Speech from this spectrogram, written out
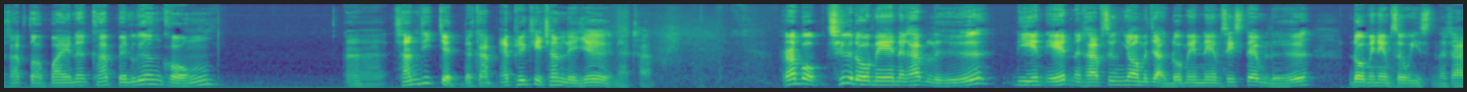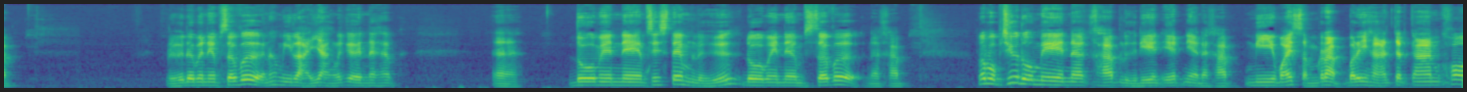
นะครับต่อไปนะครับเป็นเรื่องของอชั้นที่ 7 นะครับ application layer นะครับ ระบบชื่อโดเมนนะครับ หรือ DNS นะครับ ซึ่งย่อมาจาก domain name system หรือ domain name service นะครับ หรือ domain name server นะมีหลายอย่างเหลือเกินนะครับอ่า domain name system หรือ domain name server นะครับ ระบบชื่อโดเมนนะครับหรือ DNS เนี่ยนะครับมีไว้สำหรับบริหารจัดการข้อ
